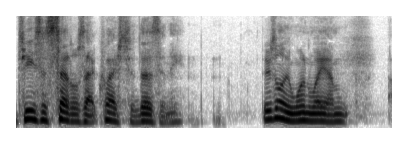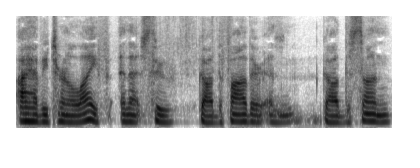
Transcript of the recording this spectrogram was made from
Jesus settles that question, doesn't he? There's only one way I'm, I have eternal life, and that's through God the Father and God the Son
